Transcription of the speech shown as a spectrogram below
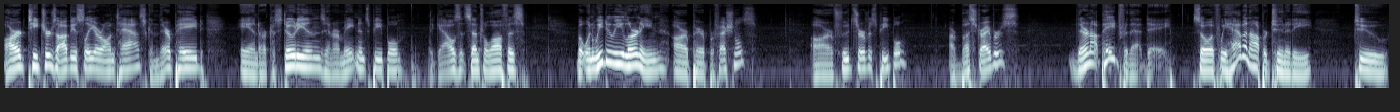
our teachers obviously are on task and they're paid, and our custodians and our maintenance people, the gals at central office. But when we do e learning, our paraprofessionals, our food service people, our bus drivers, they're not paid for that day. So if we have an opportunity to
